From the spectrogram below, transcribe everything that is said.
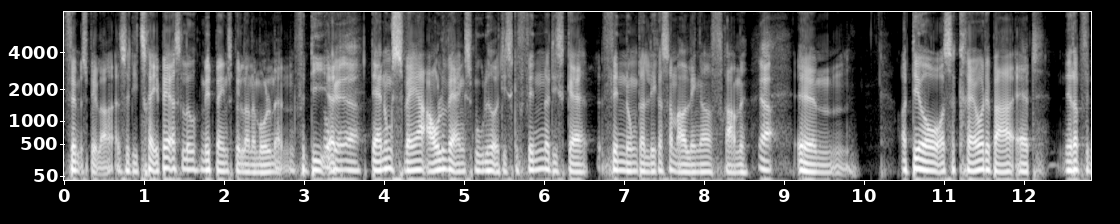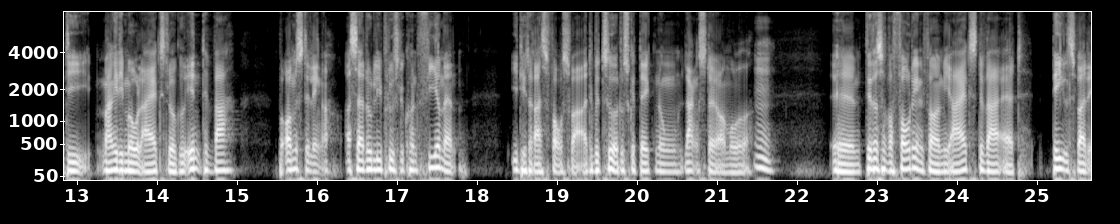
fem spillere, altså de tre bagerste led, midtbanespilleren og målmanden, fordi at Okay, ja. der er nogle svære afleveringsmuligheder, de skal finde, når de skal finde nogen, der ligger så meget længere fremme. Ja. Øhm, og derover så kræver det bare, at netop fordi mange af de mål, Ajax lukkede ind, det var på omstillinger, og så er du lige pludselig kun fire mand i dit restforsvar, og det betyder, at du skal dække nogle langt større områder. Mm. Øh, det, der så var fordelen for ham i Ajax, det var, at dels var det,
